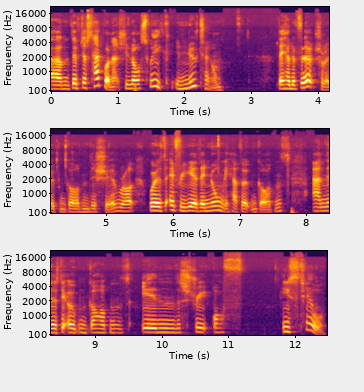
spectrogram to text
um, they've just had one actually last week in Newtown. They had a virtual open garden this year, whereas every year they normally have open gardens. And there's the open gardens in the street off East Hill.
